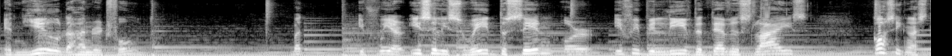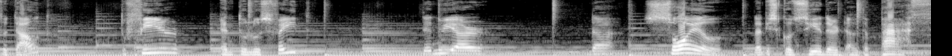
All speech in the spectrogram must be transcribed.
and yield a hundredfold? But if we are easily swayed to sin, or if we believe the devil's lies, causing us to doubt, to fear, and to lose faith, then we are the soil that is considered as the path.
